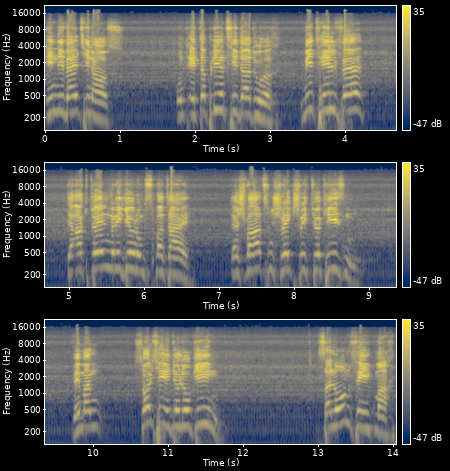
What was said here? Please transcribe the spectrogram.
in die Welt hinaus und etabliert sie dadurch mit Hilfe der aktuellen Regierungspartei, der schwarzen Schrägstrich Türkisen. Wenn man solche Ideologien salonfähig macht,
